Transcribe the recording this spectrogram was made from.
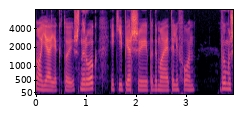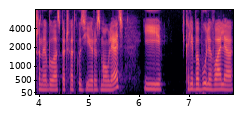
ну а я як той шнырок, які першы падымае телефон вымушаная была спачатку з ёй размаўляць і калі бабуля валя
